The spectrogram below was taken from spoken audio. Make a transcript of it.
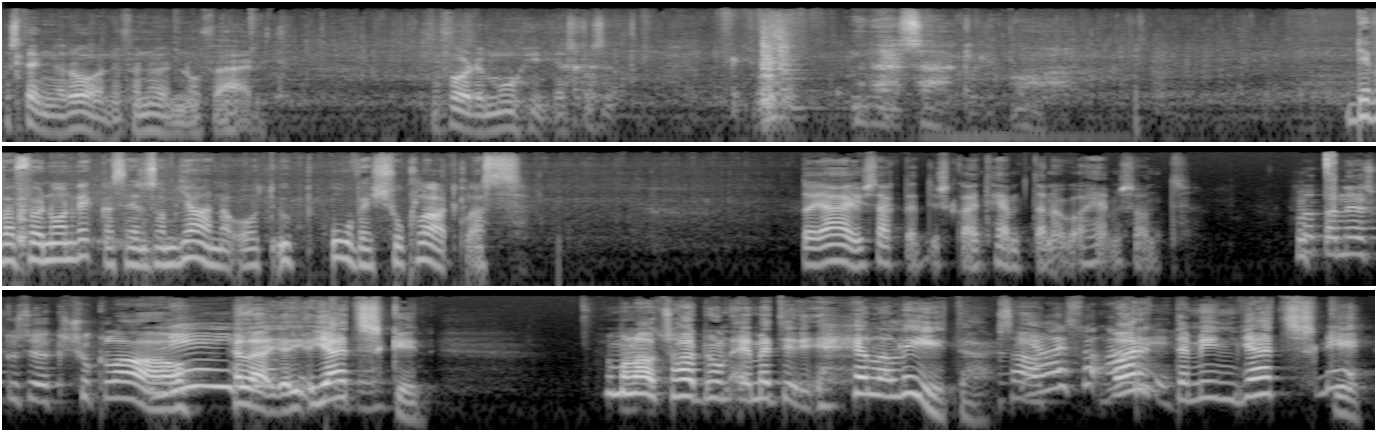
Jag stänger av nu för nu är det nog färdigt. Nu får du mohi. Jag ska sätta den där saken på. Det var för någon vecka sedan som Jana åt upp Oves chokladglass. Jag har ju sagt att du ska inte hämta något hem sånt. Satan, jag skulle söka choklad Nej, eller jätskin. Jumalauta, så hade hon med hela liten. Jag är så arg. Vart är min jätski? Nej.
